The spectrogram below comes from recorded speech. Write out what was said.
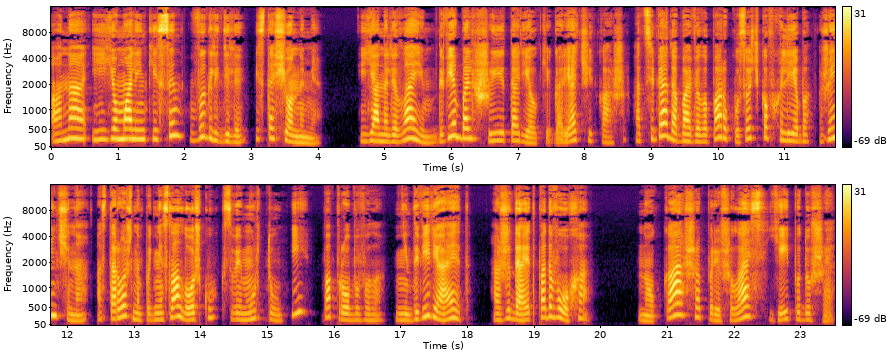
Она и ее маленький сын выглядели истощенными. Я налила им две большие тарелки горячей каши. От себя добавила пару кусочков хлеба. Женщина осторожно поднесла ложку к своему рту и попробовала. Не доверяет, ожидает подвоха. Но каша пришлась ей по душе.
